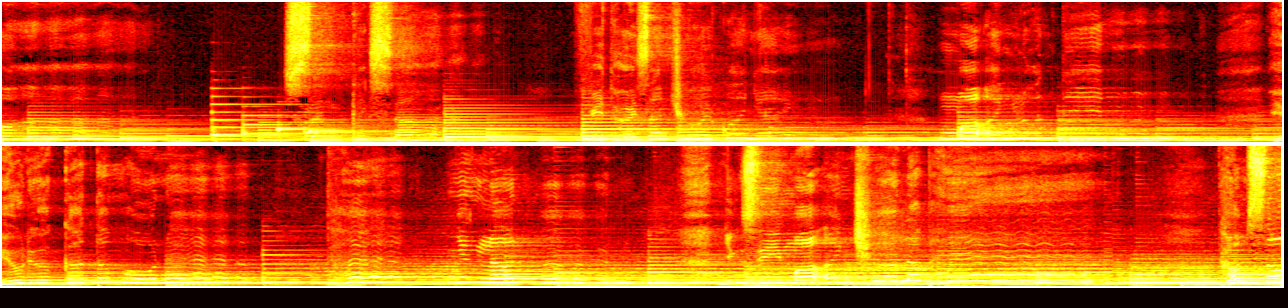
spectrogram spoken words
ngoan sân cách xa, vì thời gian trôi quá nhanh mà anh luôn tin. Hiểu được cả tâm hồn em, thế nhưng lớn hơn những gì mà anh chưa lấp hết. Thăm sâu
